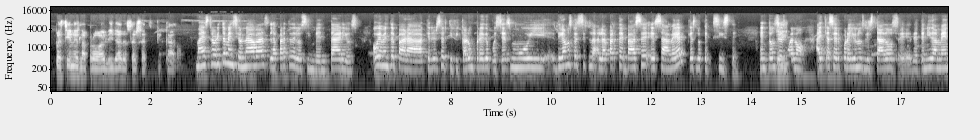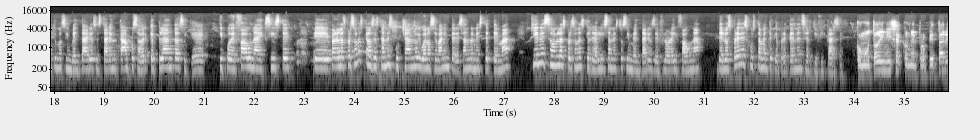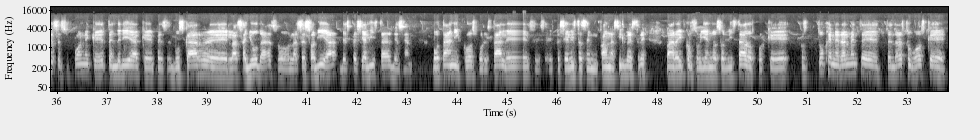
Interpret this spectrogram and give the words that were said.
pues tienes la probabilidad de ser certificado. Maestro, ahorita mencionabas la parte de los inventarios obviamente para querer certificar un predio, pues es muy, digamos que es la, parte base es saber qué es lo que existe. Entonces, bueno, hay que hacer por ahí unos listados eh, detenidamente, unos inventarios, estar en campo, saber qué plantas y qué tipo de fauna existe. Eh, para las personas que nos están escuchando y bueno, se van interesando en este tema, ¿quiénes son las personas que realizan estos inventarios de flora y fauna de los predios justamente que pretenden certificarse? Como todo inicia con el propietario, se supone que tendría que pues, buscar eh, las ayudas o la asesoría de especialistas, ya sean botánicos, forestales, especialistas en fauna silvestre, para ir construyendo esos listados, porque pues, tú generalmente tendrás tu bosque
